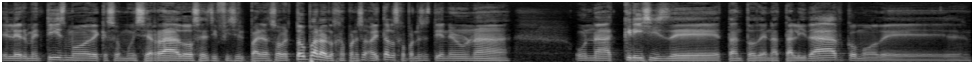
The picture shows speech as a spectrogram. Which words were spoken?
el hermetismo, de que son muy cerrados, es difícil para, sobre todo para los japoneses. Ahorita los japoneses tienen una, una crisis de tanto de natalidad como de,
